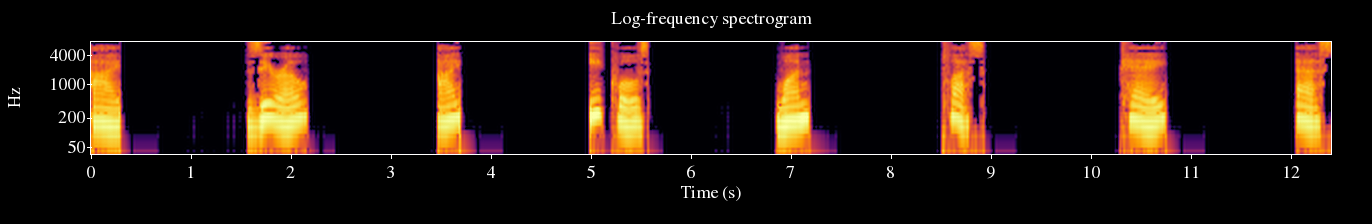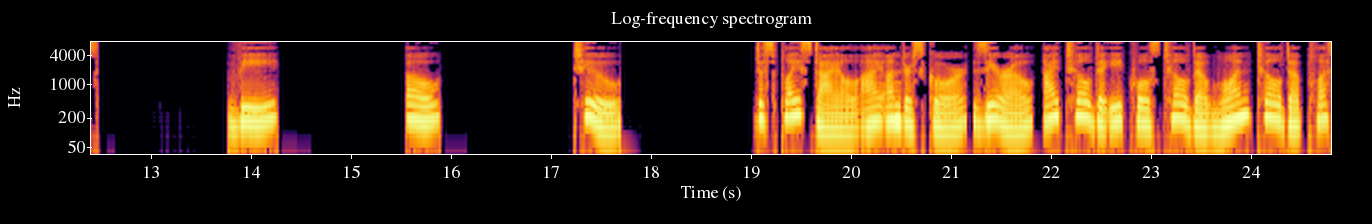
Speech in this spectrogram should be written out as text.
I 0 I equals 1 plus K S V O 2 display style i underscore zero i tilde equals tilde one tilde plus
